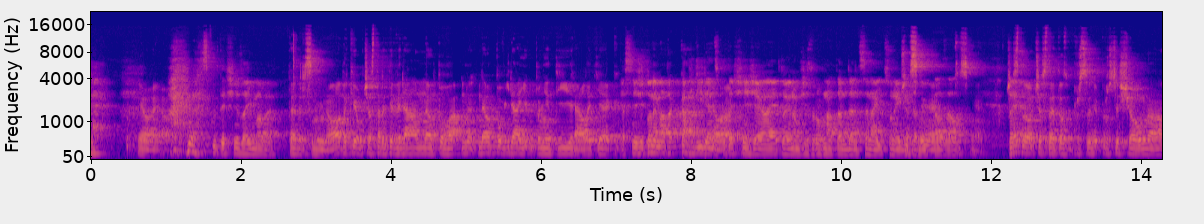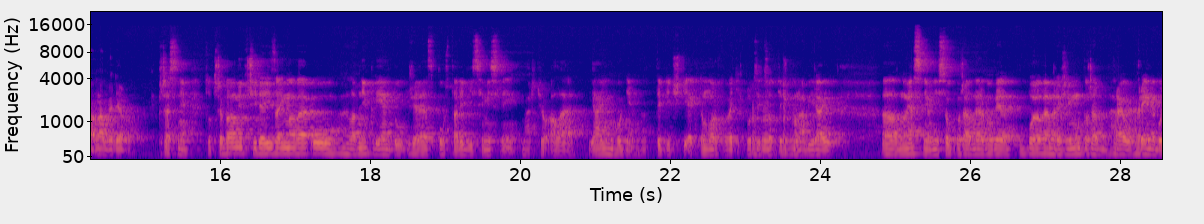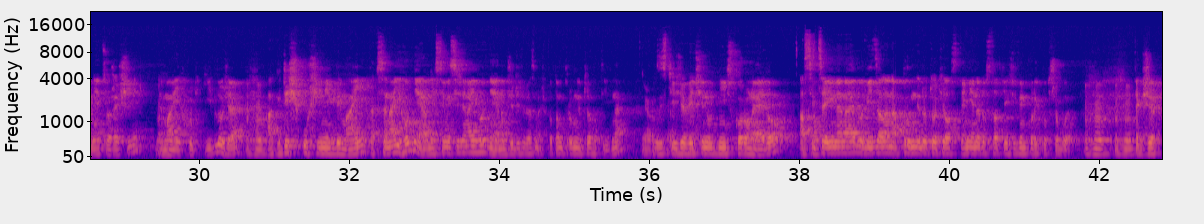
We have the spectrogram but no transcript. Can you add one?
Jo, jo. skutečně zajímavé. To je drsný, no. A taky občas tady ty videa neodpova- ne- neodpovídají úplně té realitě, jak Jasně, že to nemá tak každý den Jo. skutečně, že je to jenom, že zrovna ten den se najít co nejvíc, aby ukázal. přesně. Často, často je to prostě, prostě show na, na video. Přesně. To třeba mi přijde i zajímavé u hlavně klientů, že spousta lidí si myslí, Marťo, ale já jim hodně, typičtí ektomorfové, ti kluci, co Mhm, těžko mhm. nabírají. Eh, No jasně, oni jsou pořád nervově v bojovém režimu, pořád hrajou hry nebo něco řeší, nemají chuť k jídlu, že? Mhm. A když už ji někdy mají, tak se nají hodně. Oni si myslí, že nají hodně, jenomže když vezmeš potom průměr toho týdne, Jo, zjistíš, že většinu dní skoro nejedl a sice jí nenajedl víc, ale na průměr do toho těla stejně nedostal těch živin, kolik potřebuje. Mhm, mhm. Takže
